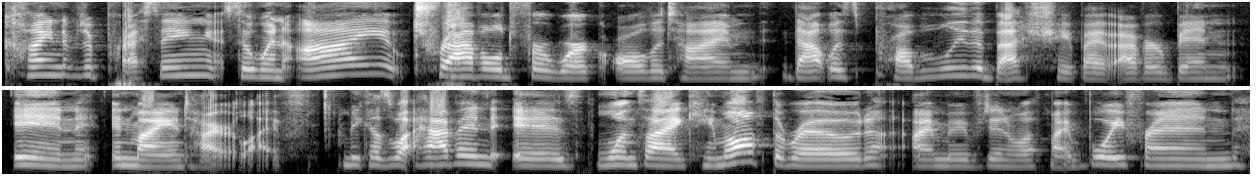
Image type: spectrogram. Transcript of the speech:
kind of depressing. So when I traveled for work all the time, that was probably the best shape I've ever been in in my entire life. Because what happened is once I came off the road, I moved in with my boyfriend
